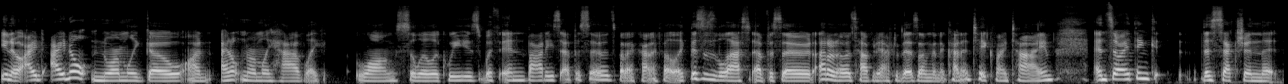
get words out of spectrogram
you know, I I don't normally go on I don't normally have like long soliloquies within bodies episodes, but I kind of felt like this is the last episode. I don't know what's happening after this. I'm going to kind of take my time. And so I think the section that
